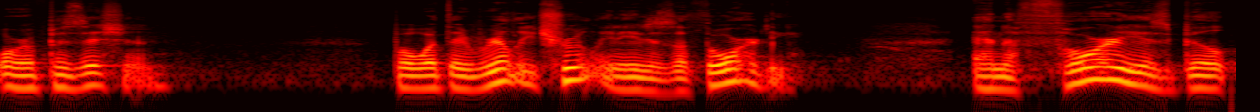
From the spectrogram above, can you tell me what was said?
or a position. But what they really truly need is authority. And authority is built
